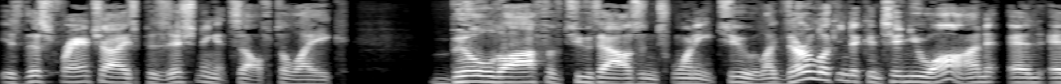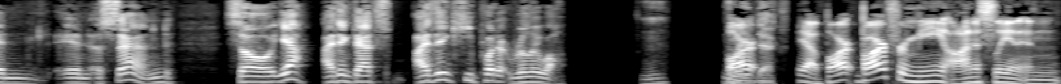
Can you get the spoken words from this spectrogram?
is this franchise positioning itself to like build off of 2022. Like they're looking to continue on and and and ascend. So yeah, I think that's I think he put it really well. Mm-hmm. Bar, yeah, bar bar for me, honestly, and, and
